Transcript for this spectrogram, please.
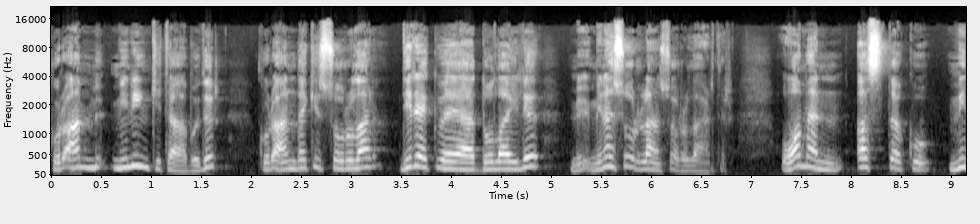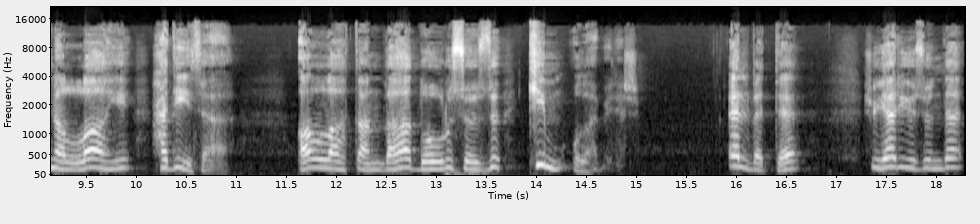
Kur'an müminin kitabıdır. Kur'an'daki sorular direkt veya dolaylı mümine sorulan sorulardır. وَمَنْ أَصْدَقُ مِنَ اللّٰهِ حَد۪يثًا Allah'tan daha doğru sözlü kim olabilir? Elbette şu yeryüzünde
